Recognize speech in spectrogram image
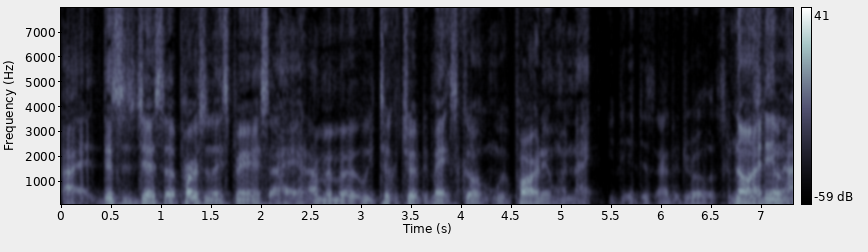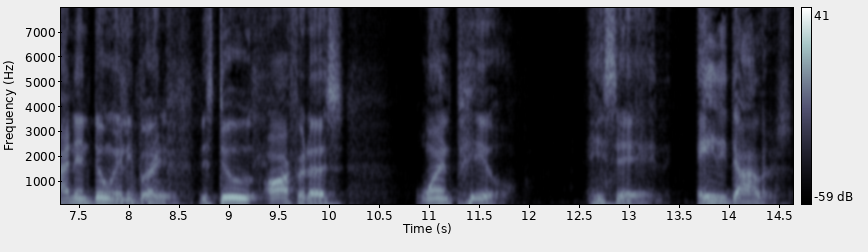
I this is just a personal experience I had. I remember we took a trip to Mexico. We were partying one night. you did this out of drugs. No, I didn't. I didn't do any. Some But friends. this dude offered us one pill. He said eighty dollars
